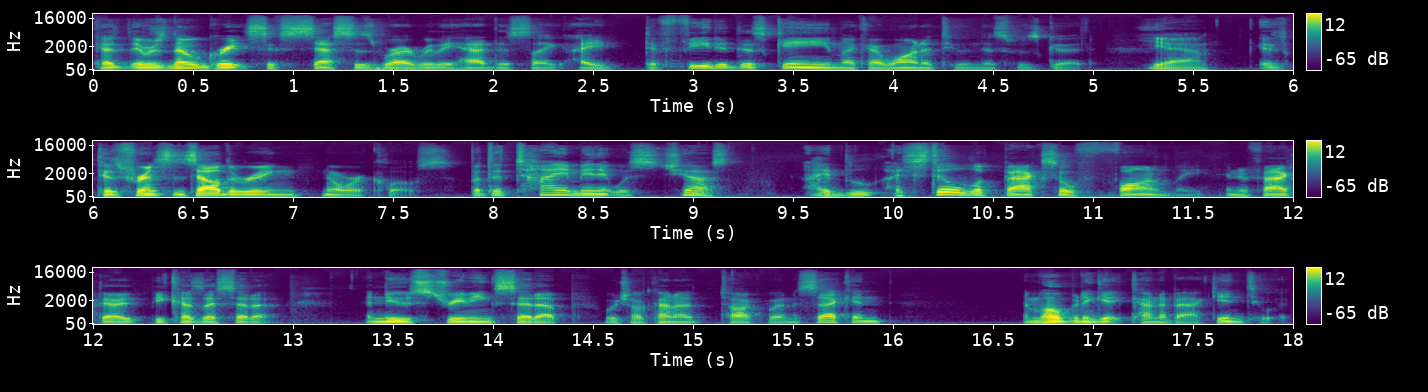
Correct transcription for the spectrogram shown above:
because there was no great successes where I really had this like I defeated this game like I wanted to, and this was good yeah because for instance Elden Ring nowhere close. But the time in it was just I, I still look back so fondly. And in fact I, because I set up a new streaming setup which I'll kind of talk about in a second I'm hoping to get kind of back into it.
